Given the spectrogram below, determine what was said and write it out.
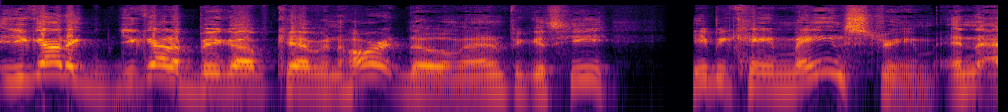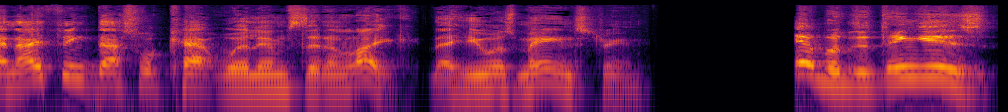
you gotta you gotta big up Kevin Hart though, man, because he he became mainstream, and and I think that's what Katt Williams didn't like that he was mainstream. Yeah, but the thing is,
